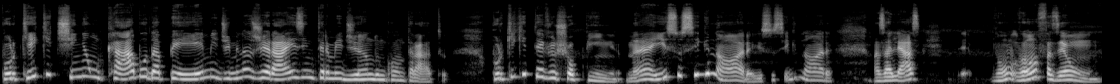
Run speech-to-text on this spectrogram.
Por que, que tinha um cabo da PM de Minas Gerais intermediando um contrato? Por que, que teve o Chopinho? Né? Isso se ignora, isso se ignora. Mas, aliás, vamos fazer um.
